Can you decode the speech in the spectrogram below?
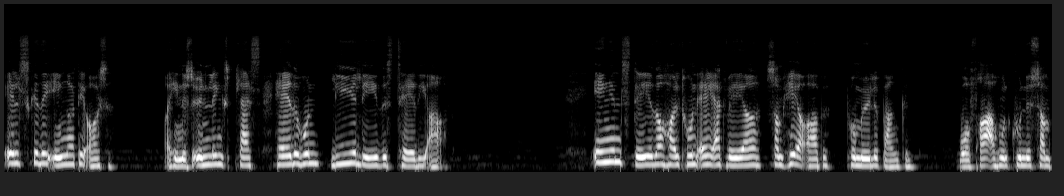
elskede Inger det også, og hendes yndlingsplads havde hun ligeledes taget i arv. Ingen steder holdt hun af at være som heroppe på Møllebanken, hvorfra hun kunne som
